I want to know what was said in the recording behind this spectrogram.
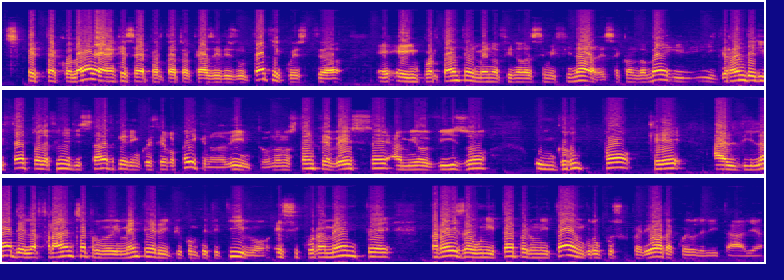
spettacolare, anche se ha portato a casa i risultati e questo è, è importante almeno fino alla semifinale. Secondo me il, il, grande difetto alla fine di Southgate in questi europei è che non ha vinto, nonostante avesse, a mio avviso, un gruppo che al di là della Francia probabilmente era il più competitivo e sicuramente presa unità per unità è un gruppo superiore a quello dell'Italia.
